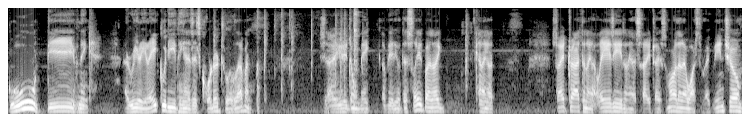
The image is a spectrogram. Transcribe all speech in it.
Good evening. A really late good evening as it's quarter to 11. So I usually don't make a video this late, but I kind of got sidetracked and I got lazy, then I got sidetracked some more, then I watched the Red Green show.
